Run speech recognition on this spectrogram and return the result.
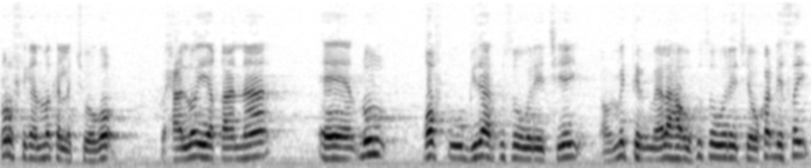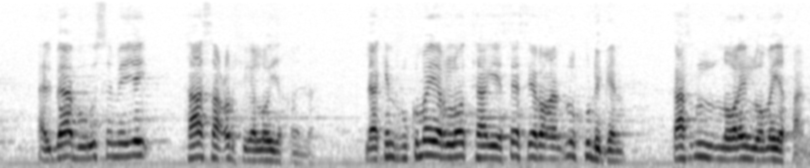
Curfigan marka la joogo waxaa loo yaqaanaa dhul qofku uu gidaar ku soo wareejiyey ama mitir meelaha uu ku soo wareejiyey uu ka dhisay albaab uu u sameeyey taasaa curfiga loo yaqaanaa. Laakiin rukumo yar loo taagaya sees yaroo aan dhul ku dhegan kaas dhul noolayn looma yaqaano.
